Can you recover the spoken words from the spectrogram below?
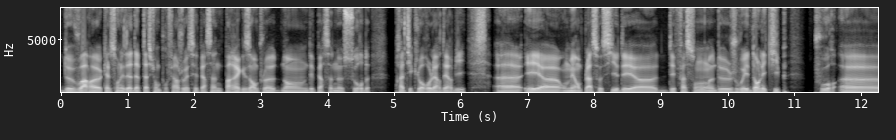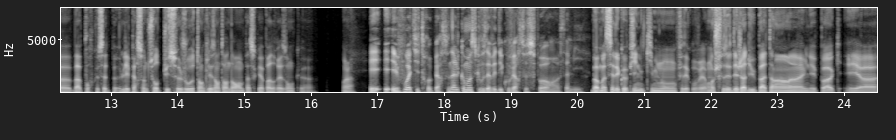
voir euh, quelles sont les adaptations pour faire jouer ces personnes. Par exemple, dans des personnes sourdes, pratiquent le roller derby euh, et euh, on met en place aussi des, façons de jouer dans l'équipe pour, bah, que les personnes sourdes puissent jouer autant que les entendants, parce qu'il n'y a pas de raison que Voilà. Et, et- et vous, à titre personnel, comment est-ce que vous avez découvert ce sport, euh, Samy? Bah moi c'est des copines qui me l'ont fait découvrir. Moi je faisais déjà du patin euh, à une époque et, euh,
